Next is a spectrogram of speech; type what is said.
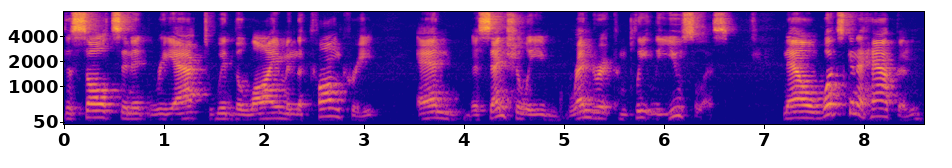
The salts in it react with the lime in the concrete and essentially render it completely useless. Now, what's going to happen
